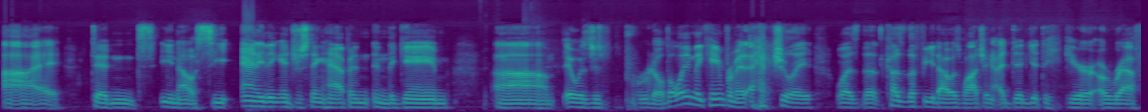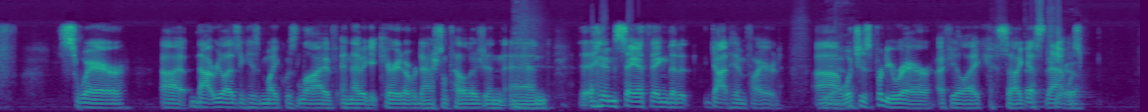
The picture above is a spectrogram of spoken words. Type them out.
I didn't you know see anything interesting happen in the game. Um, it was just brutal. The only thing that came from it actually was that because of the feed I was watching, I did get to hear a ref swear, uh, not realizing his mic was live and having it get carried over national television, and him say a thing that it got him fired, uh, Yeah. which is pretty rare. I feel like. So I guess that true. was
